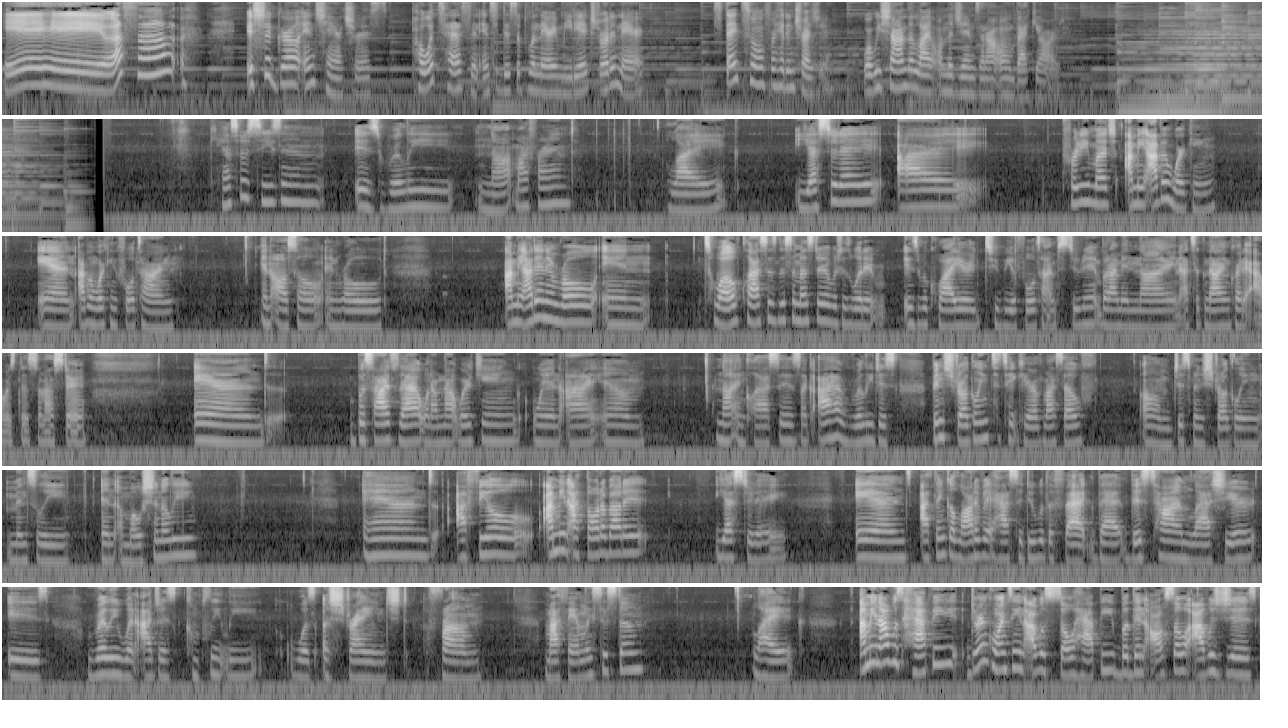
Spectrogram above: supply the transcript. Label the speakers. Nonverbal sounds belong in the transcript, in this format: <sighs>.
Speaker 1: Hey, what's up? It's your girl Enchantress, poetess and interdisciplinary media extraordinaire. Stay tuned for Hidden Treasure, where we shine the light on the gems in our own backyard. Cancer season is really not my friend. Like, yesterday, I pretty much, I mean, I've been working and I've been working full time and also enrolled. I mean, I didn't enroll in 12 classes this semester, which is what it is required to be a full time student, but I'm in nine. I took nine credit hours this semester. And besides that, when I'm not working, when I am not in classes, like I have really just been struggling to take care of myself. Um, just been struggling mentally and emotionally. And I feel, I mean, I thought about it yesterday. And I think a lot of it has to do with the fact that this time last year is really when I just completely was estranged from my family system. Like, I mean, I was happy during quarantine, I was so happy, but then also I was just.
